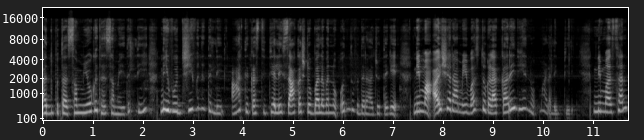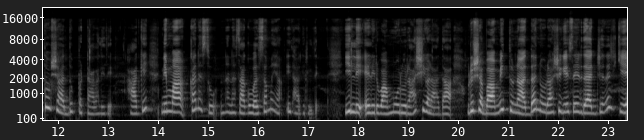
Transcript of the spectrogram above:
ಅದ್ಭುತ ಸಂಯೋಗದ ಸಮಯದಲ್ಲಿ ನೀವು ಜೀವನದಲ್ಲಿ ಆರ್ಥಿಕ ಸ್ಥಿತಿಯಲ್ಲಿ ಸಾಕಷ್ಟು ಬಲವನ್ನು ಹೊಂದುವುದರ ಜೊತೆಗೆ ನಿಮ್ಮ ಐಷಾರಾಮಿ ವಸ್ತುಗಳ ಖರೀದಿಯನ್ನು ಮಾಡಲಿದ್ದೀರಿ. ನಿಮ್ಮ ಸಂತೋಷ ದುಪ್ಪಟ್ಟಾಗಲಿದೆ. ಹಾಗೆ ನಿಮ್ಮ ಕನಸು ನನಸಾಗುವ ಸಮಯ ಇದಾಗಿರಲಿದೆ. ಇಲ್ಲಿ ಹೇಳಿರುವ ಮೂರು ರಾಶಿಗಳಾದ ವೃಷಭ, ಮಿಥುನ, ಧನು ರಾಶಿಗೆ ಸೇರಿದ ಜನರಿಗೆ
